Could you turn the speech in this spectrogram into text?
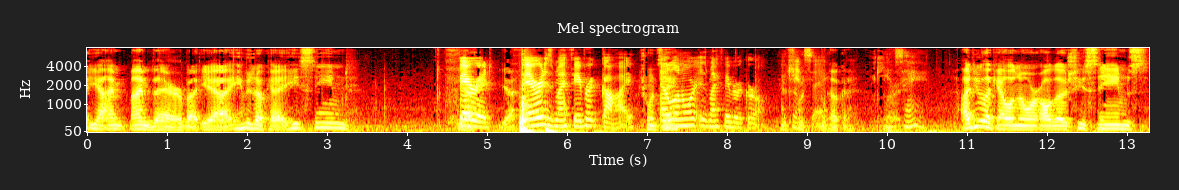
yeah. I'm. I'm there, but yeah, he was okay. He seemed. Farid. yeah. Farid is my favorite guy. Which one's he? Elinor is my favorite girl. I can't say. Okay. I can't say. I do like Elinor, although she seems.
